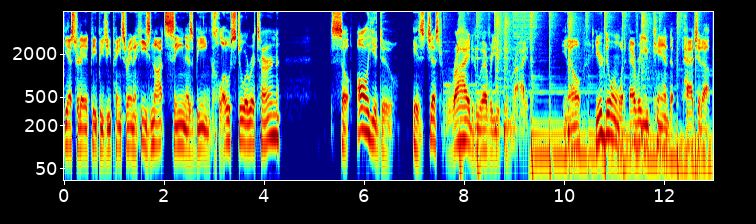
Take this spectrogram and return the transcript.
yesterday at PPG Paints Arena. He's not seen as being close to a return. So all you do is just ride whoever you can ride. You know, you're doing whatever you can to patch it up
